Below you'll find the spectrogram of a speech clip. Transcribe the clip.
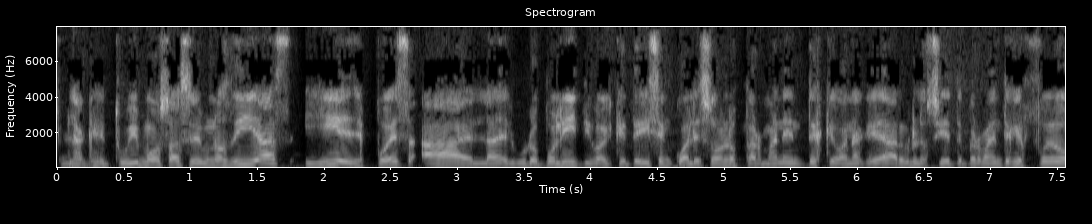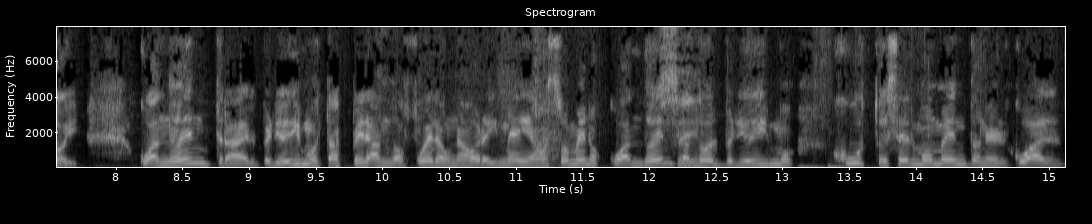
la que tuvimos hace unos días y después a la del Buró Político, al que te dicen cuáles son los permanentes que van a quedar, los siete permanentes que fue hoy. Cuando entra, el periodismo está esperando afuera una hora y media más o menos, cuando entra Sí. todo el periodismo, justo es el momento en el cual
